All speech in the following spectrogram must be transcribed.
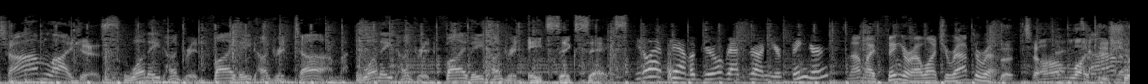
Tom Leykis. 1-800-5800-TOM. 1-800-5800-866. You don't have to have a girl wrapped around your finger. Not my finger. I want you wrapped around. The Tom Leykis Show.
